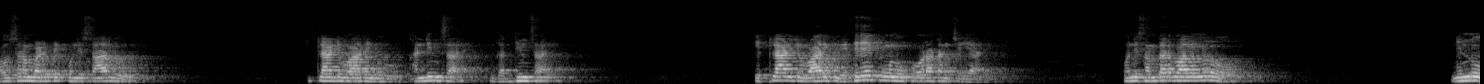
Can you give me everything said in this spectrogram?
అవసరం పడితే కొన్నిసార్లు ఇట్లాంటి వారిని ఖండించాలి గద్దించాలి. ఇట్లాంటి వారికి వ్యతిరేకంగా నువ్వు పోరాటం చేయాలి. కొన్ని సందర్భాలలో నిన్ను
